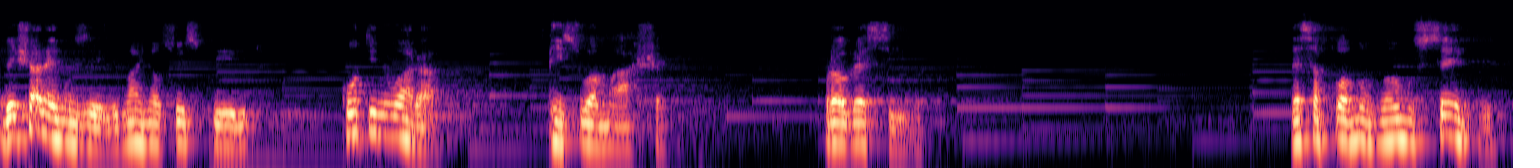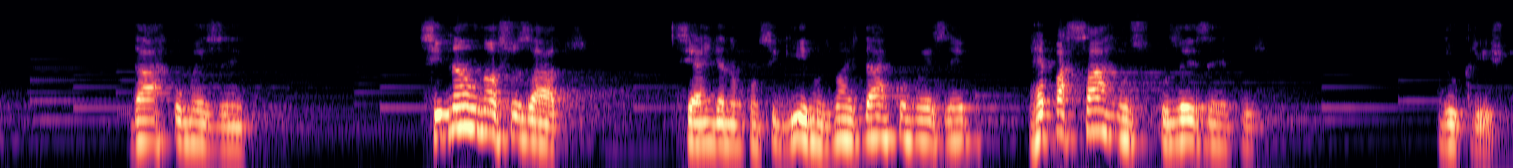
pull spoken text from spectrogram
deixaremos ele, mas nosso espírito continuará em sua marcha progressiva. Dessa forma, vamos sempre dar como exemplo, se não nossos atos, se ainda não conseguirmos, mas dar como exemplo, repassarmos os exemplos do Cristo.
